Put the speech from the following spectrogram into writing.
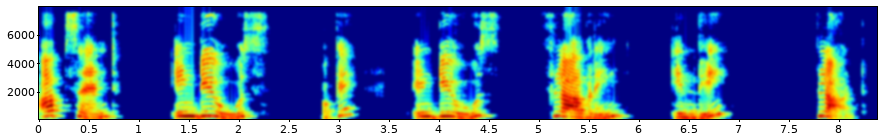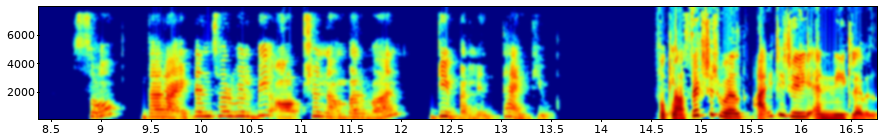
absent induce okay induce flowering in the plant. So, the right answer will be option number 1, gibberellin. Thank you. For class 6 to 12, IIT JEE and NEET level.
